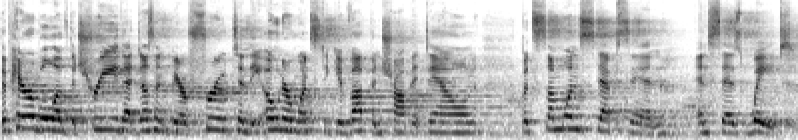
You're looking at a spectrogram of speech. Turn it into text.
The parable of the tree that doesn't bear fruit and the owner wants to give up and chop it down, but someone steps in and says, Wait,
